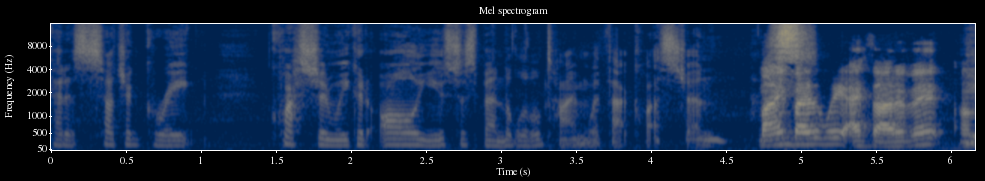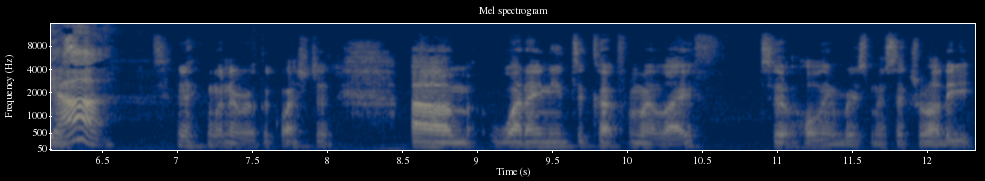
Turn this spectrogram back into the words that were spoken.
That is such a great question. We could all use to spend a little time with that question. Mine, by the way, I thought of it. yeah. This, when I wrote the question, um, what I need to cut from my life to wholly embrace my sexuality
